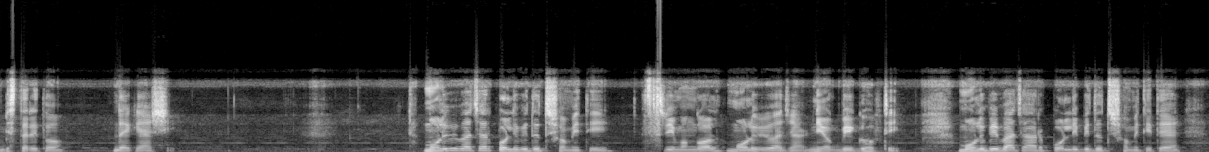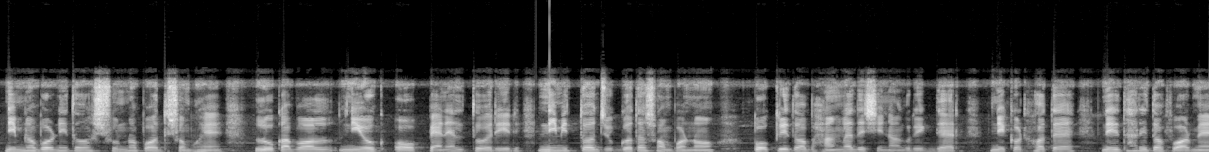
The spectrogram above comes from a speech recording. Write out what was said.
বিস্তারিত দেখে আসি। মৌলভীবাজার পল্লী বিদ্যুৎ সমিতি শ্রীমঙ্গল মৌলভীবাজার নিয়োগ বিজ্ঞপ্তি। মৌলভীবাজার পল্লী বিদ্যুৎ সমিতিতে নিম্নবর্ণিত শূন্য পদ সমূহে লোকাবল নিয়োগ ও প্যানেল তৈরির নিমিত্ত যোগ্যতা সম্পন্ন প্রকৃত বাংলাদেশি নাগরিকদের নিকট হতে নির্ধারিত ফর্মে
